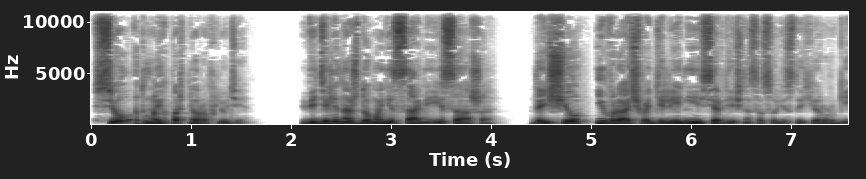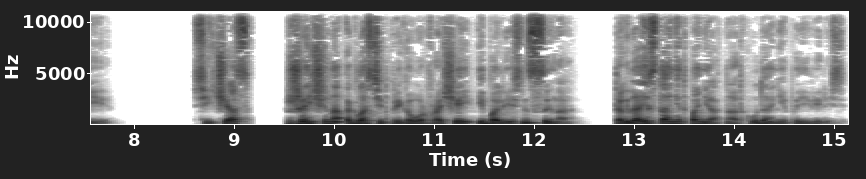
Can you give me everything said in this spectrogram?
Все от моих партнеров люди. Видели наш дом они сами и Саша, да еще и врач в отделении сердечно-сосудистой хирургии. Сейчас женщина огласит приговор врачей и болезнь сына. Тогда и станет понятно, откуда они появились.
